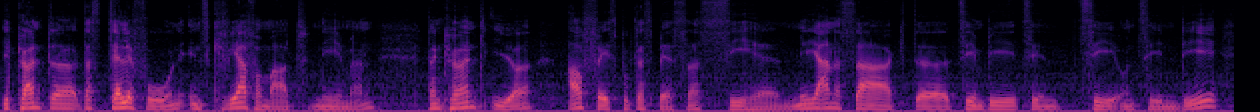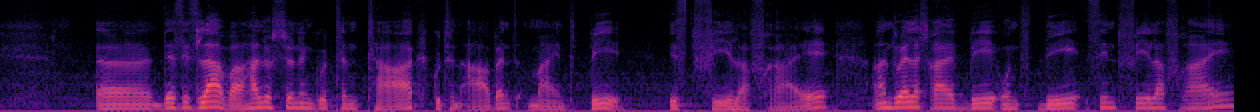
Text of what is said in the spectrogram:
Ihr könnt äh, das Telefon ins Querformat nehmen, dann könnt ihr auf Facebook das besser sehen. Mirjana sagt äh, 10b, 10c und 10d. Äh, Desislava, hallo, schönen guten Tag, guten Abend, meint B ist fehlerfrei. Anduella schreibt B und D sind fehlerfrei.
